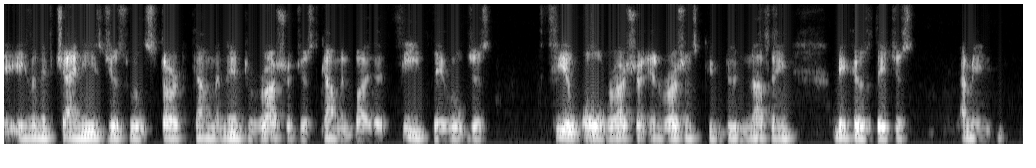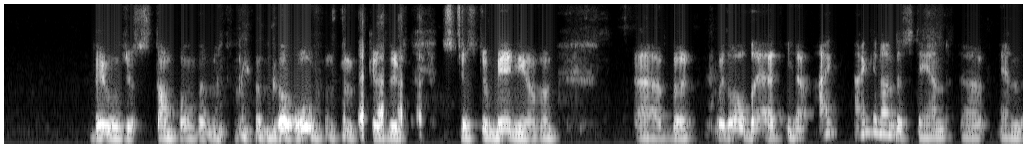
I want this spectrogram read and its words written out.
even if chinese just will start coming into russia just coming by their feet they will just feel all russia and russians can do nothing because they just i mean they will just stomp on them and go over them because there's just too many of them. Uh, but with all that, you know, I, I can understand uh, and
